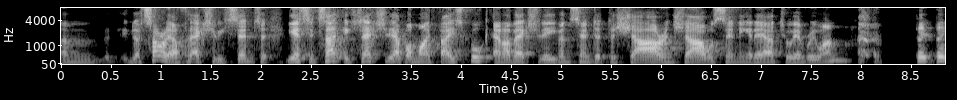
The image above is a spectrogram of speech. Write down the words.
Um, sorry, I've actually sent it. Yes, it's it's actually up on my Facebook, and I've actually even sent it to Shah, and Shah was sending it out to everyone. people,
